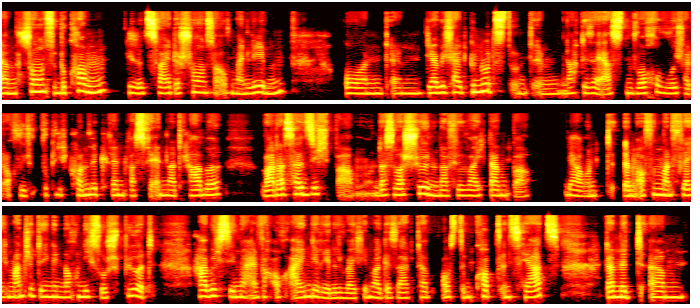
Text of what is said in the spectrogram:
ähm, Chance bekommen, diese zweite Chance auf mein Leben. Und ähm, die habe ich halt genutzt. Und ähm, nach dieser ersten Woche, wo ich halt auch wirklich konsequent was verändert habe, war das halt sichtbar. Und das war schön und dafür war ich dankbar. Ja, und ähm, auch wenn man vielleicht manche Dinge noch nicht so spürt, habe ich sie mir einfach auch eingeredet, weil ich immer gesagt habe, aus dem Kopf ins Herz, damit ähm,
